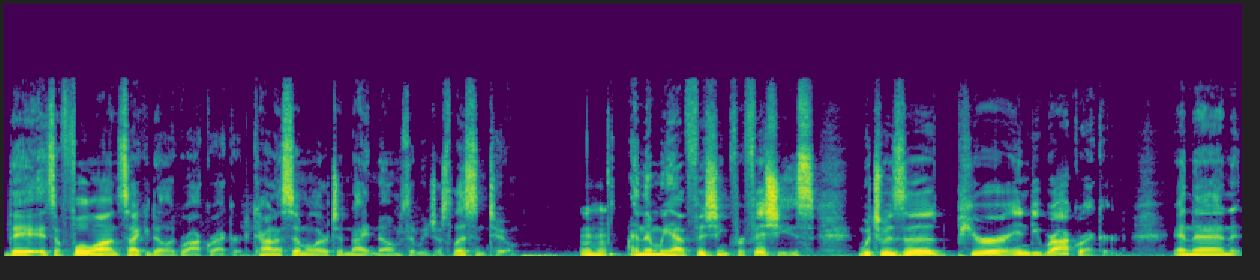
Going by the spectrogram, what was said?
they it's a full-on psychedelic rock record, kind of similar to Night Gnomes that we just listened to. And then we have Fishing for Fishies, which was a pure indie rock record. And then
